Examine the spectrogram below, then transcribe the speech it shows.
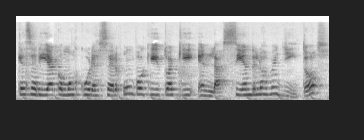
Que sería como oscurecer un poquito aquí en la sien de los vellitos.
